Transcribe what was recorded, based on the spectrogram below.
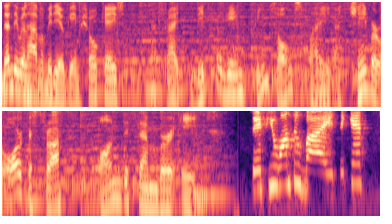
Then they will have a video game showcase. That's right, video game theme songs by a chamber orchestra on December 8. So if you want to buy tickets,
